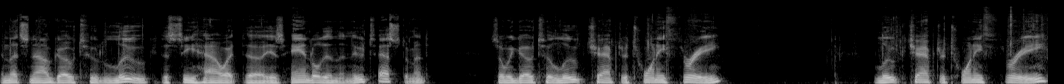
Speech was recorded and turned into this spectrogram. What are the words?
And let's now go to Luke to see how it uh, is handled in the New Testament. So we go to Luke chapter 23. Luke chapter 23.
